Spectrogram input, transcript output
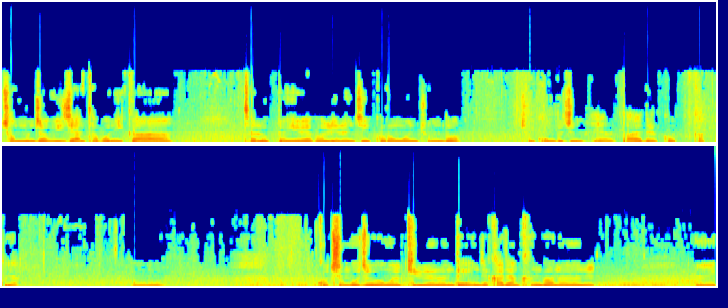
전문적이지 않다 보니까 잘록병이 왜 걸리는지 그런 건 좀 더 좀 공부 좀 해봐야 될 것 같고요. 어, 고추 모종을 기르는데 이제 가장 큰 거는 예,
